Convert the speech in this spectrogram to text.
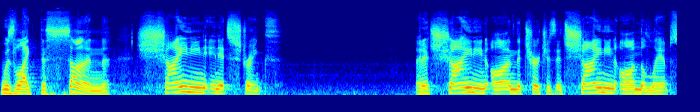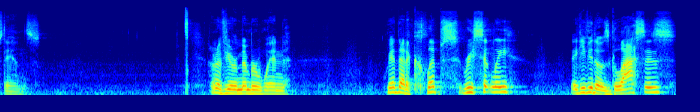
was like the sun shining in its strength. And it's shining on the churches, it's shining on the lampstands. I don't know if you remember when we had that eclipse recently. They gave you those glasses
